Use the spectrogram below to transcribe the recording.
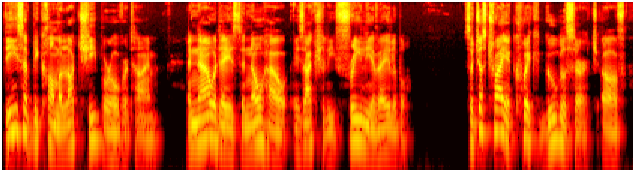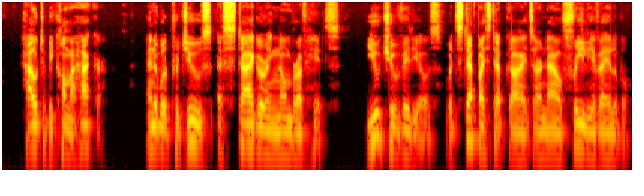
These have become a lot cheaper over time, and nowadays the know how is actually freely available. So just try a quick Google search of how to become a hacker, and it will produce a staggering number of hits. YouTube videos with step by step guides are now freely available.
